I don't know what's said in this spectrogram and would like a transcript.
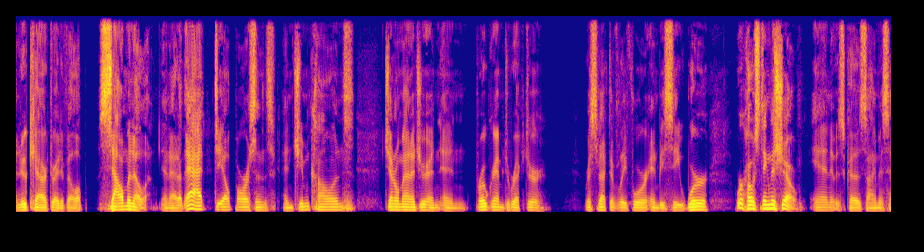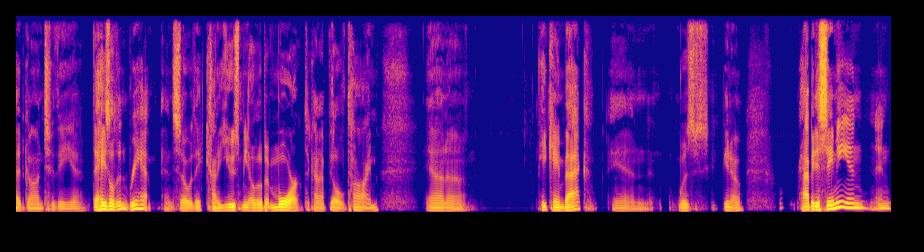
a new character i developed salmonella and out of that dale parsons and jim collins general manager and, and program director respectively for nbc were were hosting the show. And it was because imus had gone to the uh, the hazelden rehab. And so they kind of used me a little bit more to kind of fill time. And uh, he came back and was, you know, happy to see me and and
